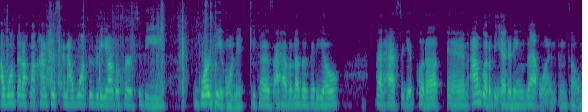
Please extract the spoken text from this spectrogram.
I want that off my conscience and I want the videographer to be working on it because I have another video that has to get put up and I'm going to be editing that one. And so,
